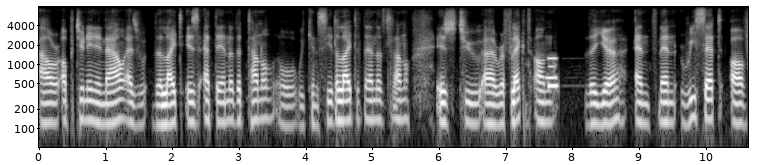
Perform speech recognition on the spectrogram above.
our opportunity now as the light is at the end of the tunnel or we can see the light at the end of the tunnel is to uh, reflect on the year and then reset of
